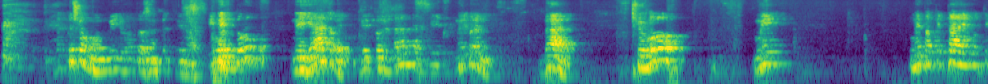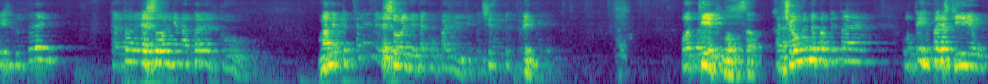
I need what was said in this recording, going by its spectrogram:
Так у чому ми його повинні підтримати? І ніхто ніякої відповідальності не поніс. Далі. Чого ми не попитаємо тих людей, які сьогодні напередку? Вони підтримує сьогодні таку політику чи не підтримує? От тих хлопців. А чого ми не попитаємо у тих батьків,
